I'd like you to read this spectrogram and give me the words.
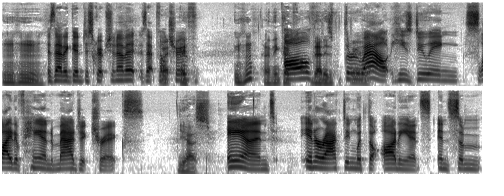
Mm-hmm. Is that a good description of it? Does that feel I, true? I, th- mhm, I think that, All that is throughout, he's doing sleight of hand magic tricks Yes. and interacting with the audience in some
